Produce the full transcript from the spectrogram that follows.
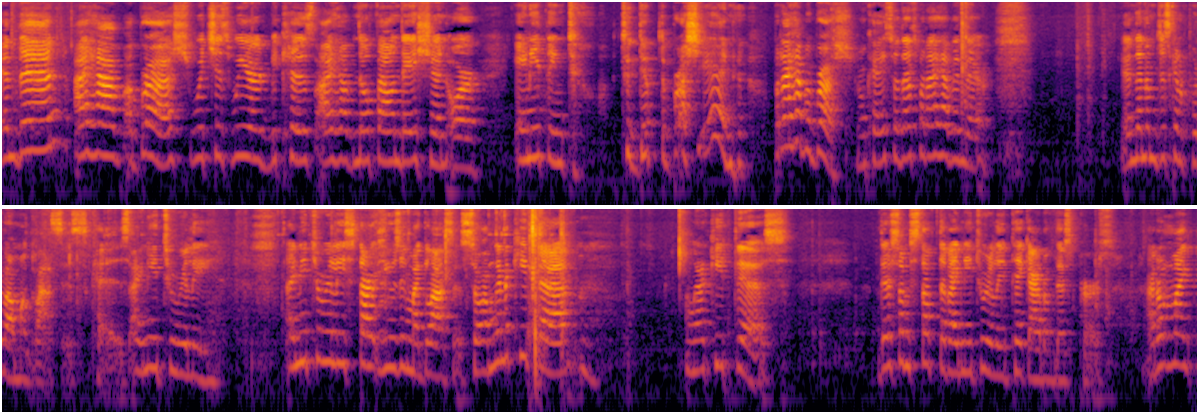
And then I have a brush, which is weird because I have no foundation or anything to, to dip the brush in. But I have a brush, okay? So that's what I have in there. And then I'm just gonna put on my glasses because I need to really, I need to really start using my glasses. So I'm gonna keep that. I'm gonna keep this. There's some stuff that I need to really take out of this purse. I don't like,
